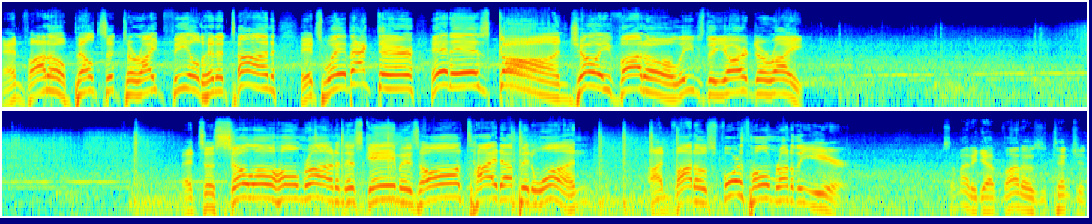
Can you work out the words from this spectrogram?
And Votto belts it to right field, hit a ton. It's way back there. It is gone. Joey Votto leaves the yard to right. It's a solo home run, and this game is all tied up at one on Votto's fourth home run of the year. Somebody got Votto's attention.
